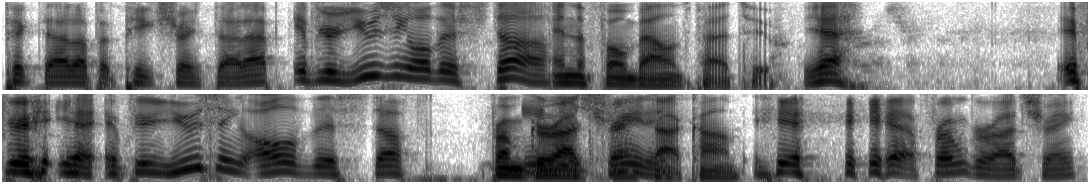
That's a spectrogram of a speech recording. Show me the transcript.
pick that up at peakstrength.app. If you're using all this stuff, and the foam balance pad too yeah, if you're yeah if you're using all of this stuff from garagestrength.com. yeah, yeah, from Garage Strength.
